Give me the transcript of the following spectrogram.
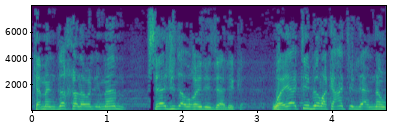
كمن دخل والإمام ساجد أو غير ذلك ويأتي بركعة لأنه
